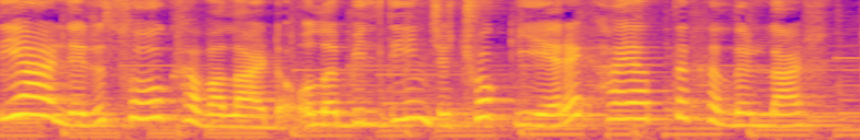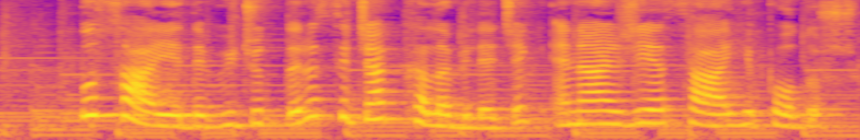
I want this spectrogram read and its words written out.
Diğerleri soğuk havalarda olabildiğince çok yiyerek hayatta kalırlar. Bu sayede vücutları sıcak kalabilecek enerjiye sahip olur.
